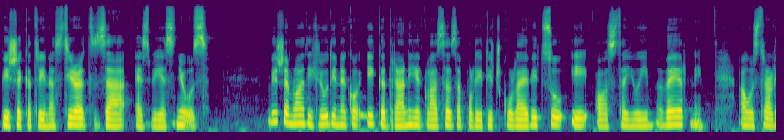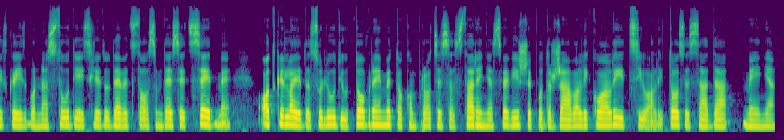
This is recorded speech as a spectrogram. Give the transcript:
piše Katrina Stewart za SBS News. Više mladih ljudi nego ikad ranije glasa za političku levicu i ostaju im verni. Australijska izborna studija iz 1987. otkrila je da su ljudi u to vreme tokom procesa starenja sve više podržavali koaliciju, ali to se sada menja.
